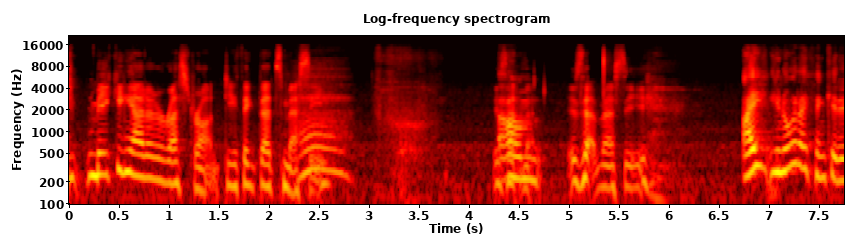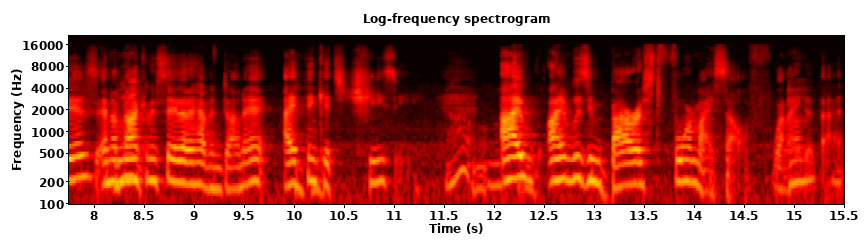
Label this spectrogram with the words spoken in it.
making out at a restaurant, do you think that's messy? is, that um, me- is that messy? I, you know what I think it is, and I'm not going to say that I haven't done it. I think it's cheesy. Oh. I I was embarrassed for myself when I did that.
